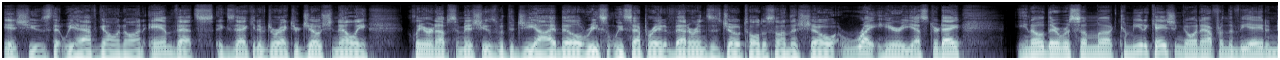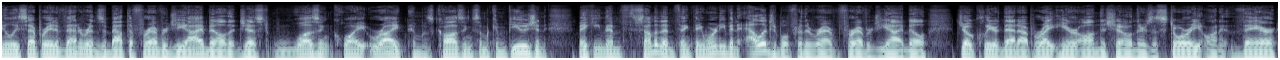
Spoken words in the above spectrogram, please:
issues that we have going on. AMVETS executive director Joe Chenelly clearing up some issues with the GI Bill. Recently separated veterans, as Joe told us on the show right here yesterday. You know, there was some uh, communication going out from the VA to newly separated veterans about the Forever GI Bill that just wasn't quite right and was causing some confusion, making them some of them think they weren't even eligible for the Re- Forever GI Bill. Joe cleared that up right here on the show, and there's a story on it there.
